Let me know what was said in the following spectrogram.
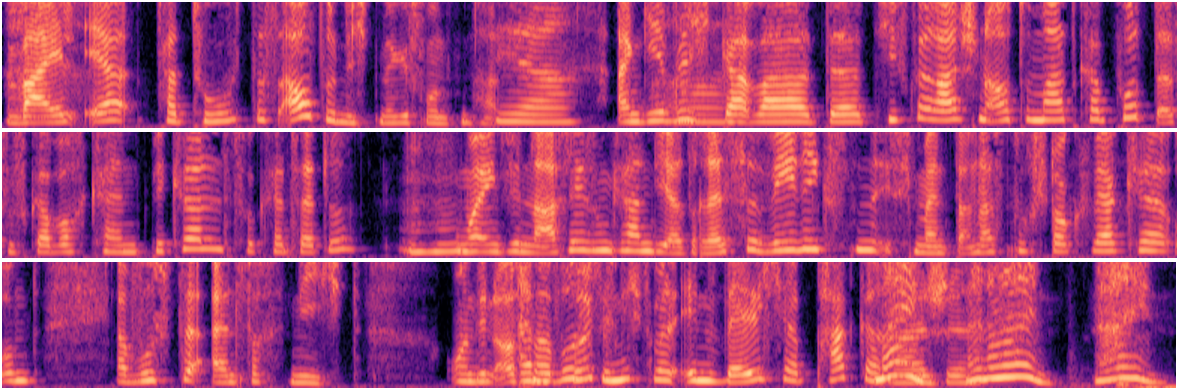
weil er partout das Auto nicht mehr gefunden hat. Ja. Angeblich ga- war der Tiefgaragenautomat kaputt, also es gab auch keinen Pickel, so kein Zettel, wo Mhm. man irgendwie nachlesen kann, die Adresse wenigstens. Ich meine, dann hast du noch Stockwerke und er wusste einfach nicht. Und in Er Osnabrück. wusste nicht mal, in welcher nein, Packgarage. nein, nein, nein, nein.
